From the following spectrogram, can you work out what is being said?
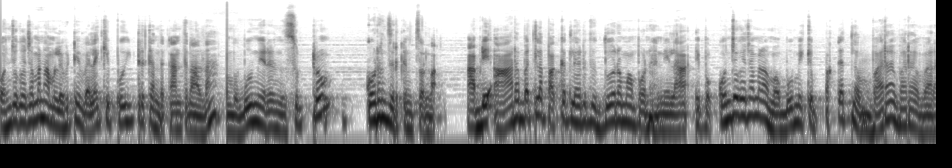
கொஞ்சம் கொஞ்சமாக நம்மளை விட்டு விலக்கி போயிட்டு இருக்க அந்த காலத்தினால தான் நம்ம பூமியோட இருந்து சுற்றும் குறைஞ்சிருக்குன்னு சொல்லலாம். அப்படி ஆரம்பத்தில் பக்கத்தில் இருந்து தூரமாக போன நிலா இப்போ கொஞ்சம் கொஞ்சமாக நம்ம பூமிக்கு பக்கத்தில் வர வர வர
